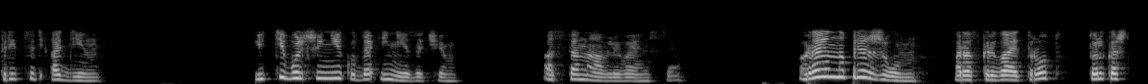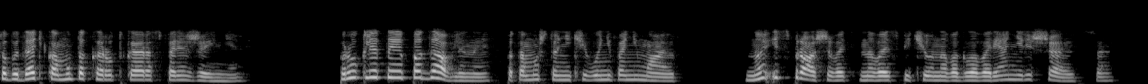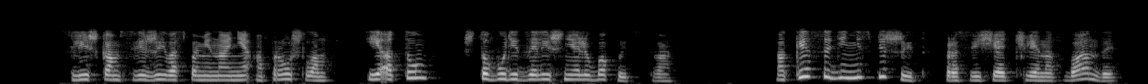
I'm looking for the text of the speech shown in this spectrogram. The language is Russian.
31. Идти больше некуда и незачем. Останавливаемся. Райан напряжен, раскрывает рот, только чтобы дать кому-то короткое распоряжение. Проклятые подавлены, потому что ничего не понимают, но и спрашивать новоиспеченного главаря не решаются. Слишком свежи воспоминания о прошлом и о том, что будет за лишнее любопытство. А Кэссиди не спешит просвещать членов банды,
